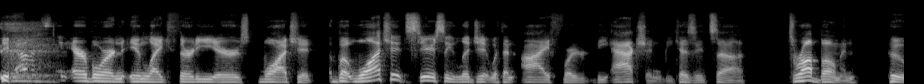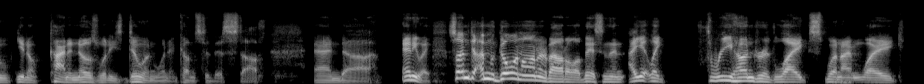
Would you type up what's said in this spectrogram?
If you haven't seen Airborne in like 30 years, watch it, but watch it seriously, legit with an eye for the action because it's uh it's Rob Bowman who you know kind of knows what he's doing when it comes to this stuff. And uh anyway, so I'm I'm going on about all this, and then I get like 300 likes when I'm like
